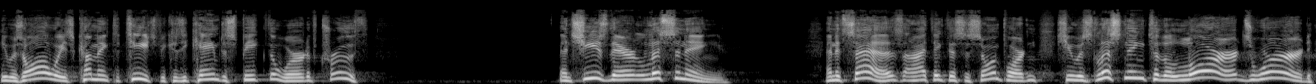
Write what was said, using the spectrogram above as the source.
He was always coming to teach because he came to speak the word of truth. And she's there listening. And it says, and I think this is so important, she was listening to the Lord's word.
